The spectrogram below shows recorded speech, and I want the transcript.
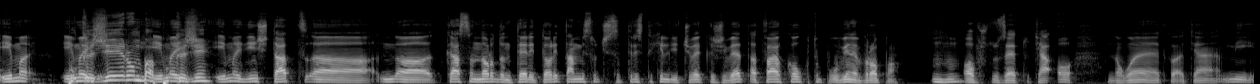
Има, има, Покажи, Румба, има, покажи. Има един щат, а, а, така са Northern Territory, там мисля, че са 300 хиляди човека живеят, а това е колкото половина Европа. Мгм. Общо взето. Тя, о, много е такова, тя ми...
